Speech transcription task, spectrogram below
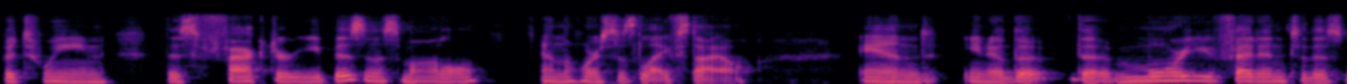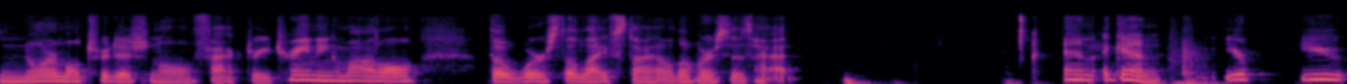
between this factory business model and the horse's lifestyle. And you know the the more you fed into this normal traditional factory training model the worse the lifestyle the horses had. And again you're you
